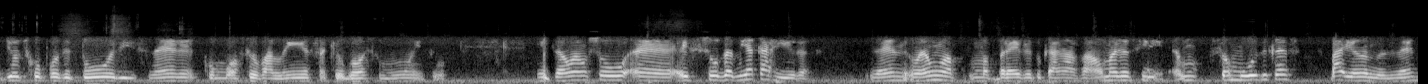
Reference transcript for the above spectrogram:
de outros compositores, né? Como Orfeu Valença, que eu gosto muito. Então é um show, é, esse show da minha carreira. Né? Não é uma, uma prévia do carnaval, mas assim, é, são músicas baianas, né?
